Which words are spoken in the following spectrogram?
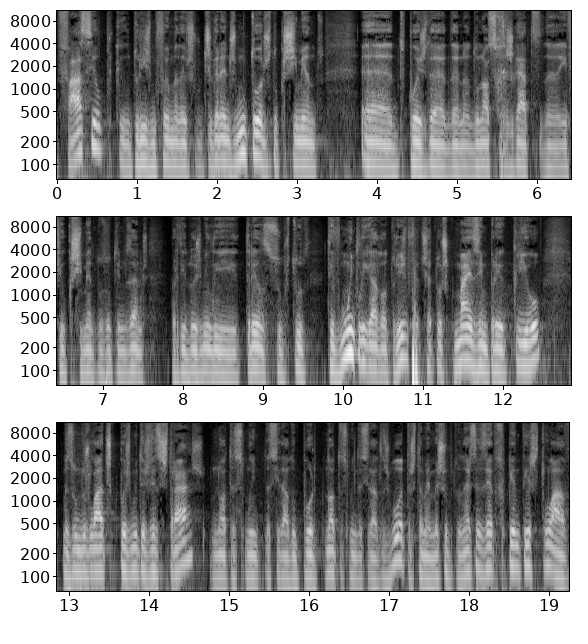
fácil, porque o turismo foi um dos, dos grandes motores do crescimento depois da, da, do nosso resgate, enfim, o crescimento nos últimos anos, a partir de 2013, sobretudo, teve muito ligado ao turismo, foi dos setores que mais emprego criou. Mas um dos lados que depois muitas vezes traz, nota-se muito na cidade do Porto, nota-se muito na cidade de Lisboa, outras também, mas sobretudo nestas, é de repente este lado,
